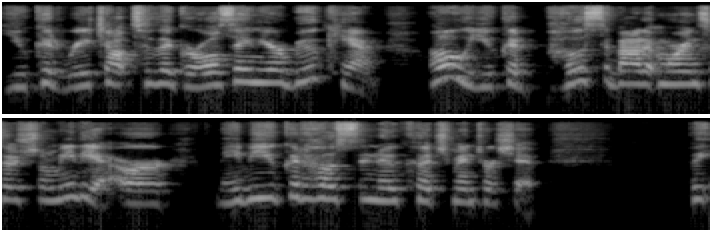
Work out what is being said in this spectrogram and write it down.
you could reach out to the girls in your boot camp. Oh you could post about it more on social media or maybe you could host a new coach mentorship. But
